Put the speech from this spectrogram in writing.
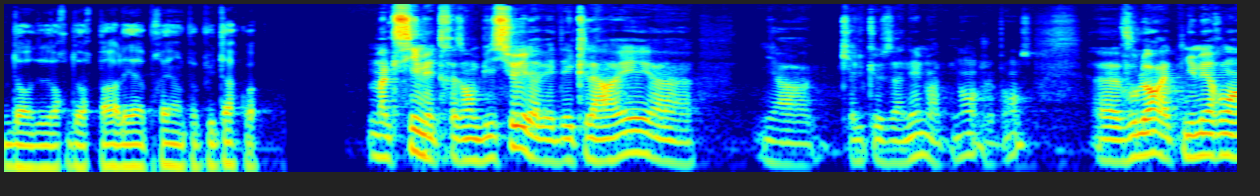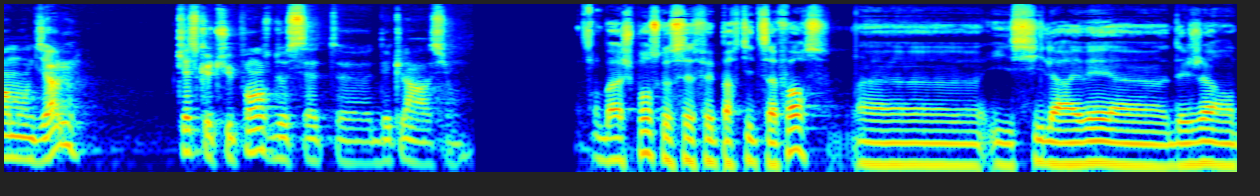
de, de reparler après un peu plus tard. Quoi. Maxime est très ambitieux, il avait déclaré il y a quelques années maintenant, je pense, euh, vouloir être numéro un mondial. Qu'est-ce que tu penses de cette euh, déclaration? Bah, Je pense que ça fait partie de sa force. Euh, S'il arrivait euh, déjà en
